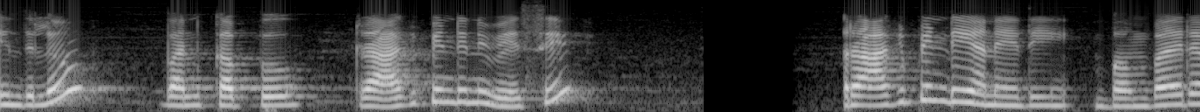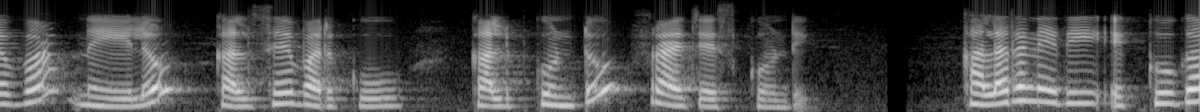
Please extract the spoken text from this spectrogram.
ఇందులో వన్ కప్పు రాగిపిండిని వేసి రాగిపిండి అనేది బొంబాయి రవ్వ నెయ్యిలో కలిసే వరకు కలుపుకుంటూ ఫ్రై చేసుకోండి. కలర్ అనేది ఎక్కువగా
